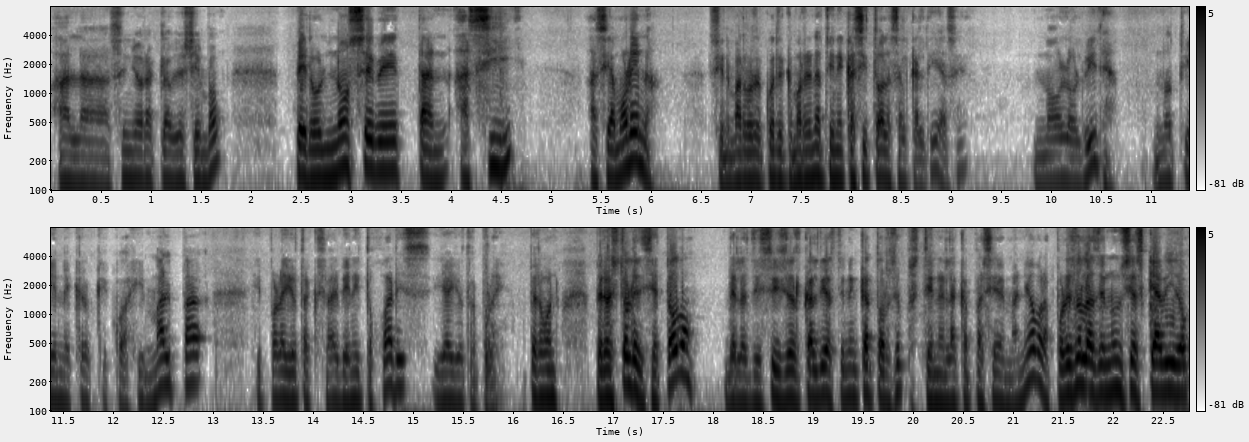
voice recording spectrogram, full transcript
a la señora Claudia Sheinbaum, pero no se ve tan así hacia Morena. Sin embargo, recuerde que Morena tiene casi todas las alcaldías, ¿eh? no lo olvide. No tiene, creo que Coajimalpa, y por ahí otra que se llama Benito Juárez, y hay otra por ahí. Pero bueno, pero esto le dice todo de las 16 alcaldías tienen 14, pues tienen la capacidad de maniobra. Por eso las denuncias que ha habido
